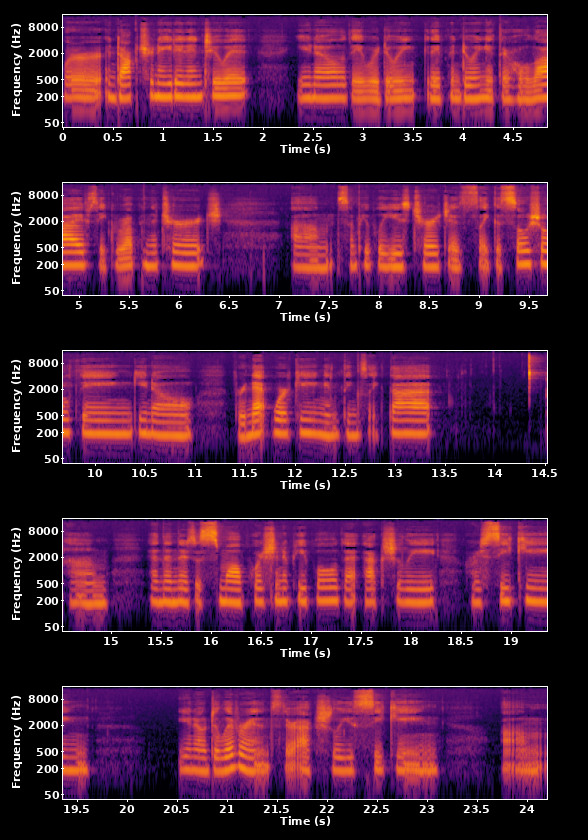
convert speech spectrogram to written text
were indoctrinated into it. You know, they were doing, they've been doing it their whole lives. They grew up in the church. Um, some people use church as like a social thing, you know, for networking and things like that. Um, and then there's a small portion of people that actually are seeking, you know, deliverance. They're actually seeking, um,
